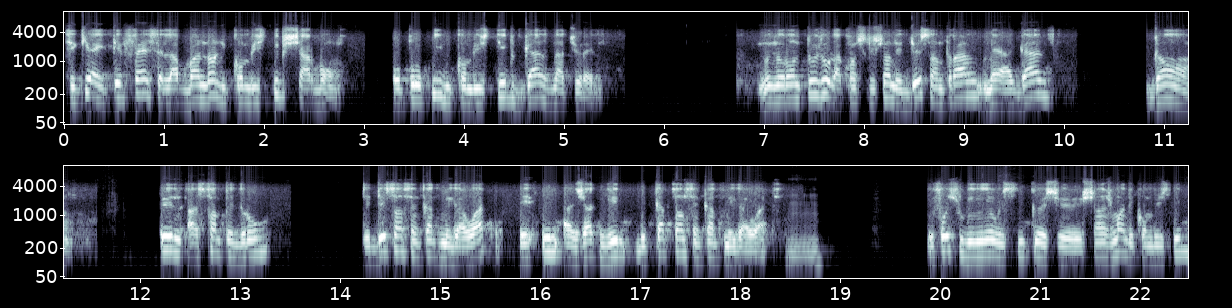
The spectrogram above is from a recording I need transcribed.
Ce qui a été fait, c'est l'abandon du combustible charbon au profit du combustible gaz naturel. Nous aurons toujours la construction de deux centrales, mais à gaz, dont une à San Pedro de 250 MW et une à Jacquesville de 450 MW. Mhm. Il faut souligner aussi que ce changement de combustible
